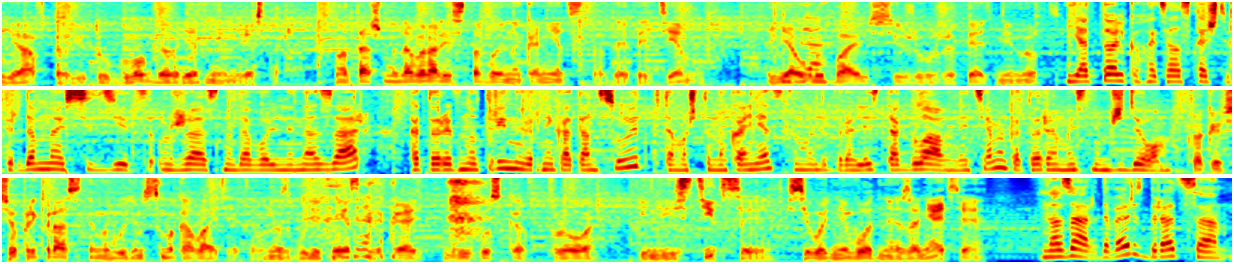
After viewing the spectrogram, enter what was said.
и автор YouTube-блога «Вредный инвестор». Наташ, мы добрались с тобой наконец-то до этой темы. Я да. улыбаюсь, сижу уже пять минут. Я только хотела сказать, что передо мной сидит ужасно довольный Назар, который внутри наверняка танцует, потому что наконец-то мы добрались до главной темы, которую мы с ним ждем. Как и все прекрасно, мы будем смаковать это. У нас будет несколько выпусков про инвестиции. Сегодня водное занятие. Назар, давай разбираться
